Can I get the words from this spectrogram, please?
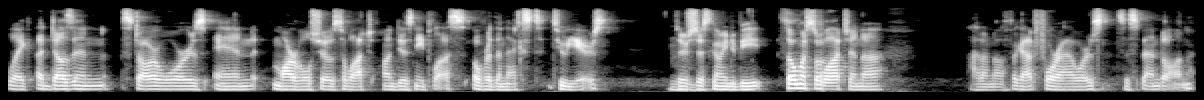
like a dozen Star Wars and Marvel shows to watch on Disney Plus over the next two years. Mm-hmm. There's just going to be so much to watch, and uh, I don't know if I got four hours to spend on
